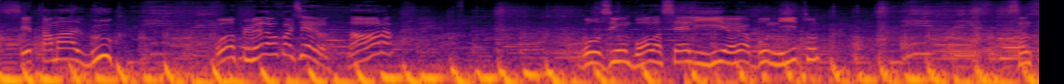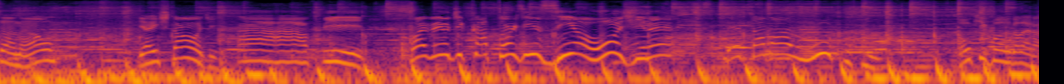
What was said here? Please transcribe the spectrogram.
Você tá maluco? Ô, primeiro, meu parceiro. Da hora. Golzinho bola CLI, aí, ó, bonito. Santanão. E a gente tá onde? Ah, fi. Vai veio de 14zinha hoje, né? Você tá maluco, fi. Vamos que vamos, galera.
